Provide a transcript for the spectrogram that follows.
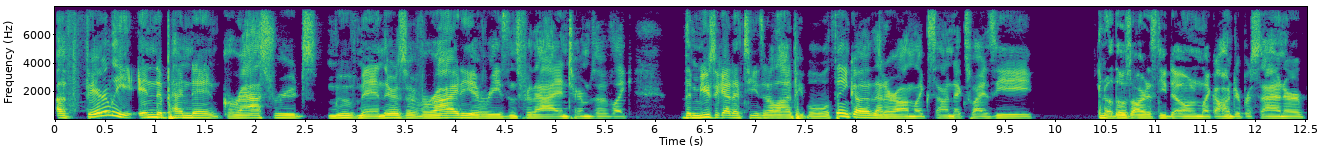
a fairly independent grassroots movement. And there's a variety of reasons for that in terms of like the music NFTs that a lot of people will think of that are on like Sound XYZ you know those artists need to own like 100% or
